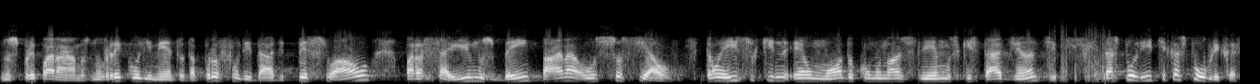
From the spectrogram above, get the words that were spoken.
nos prepararmos no recolhimento da profundidade pessoal para sairmos bem para o social. Então é isso que é o modo como nós temos que estar diante das políticas públicas.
